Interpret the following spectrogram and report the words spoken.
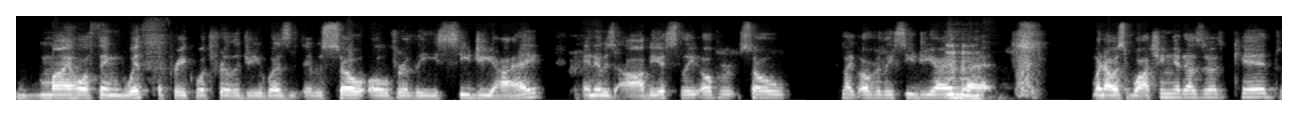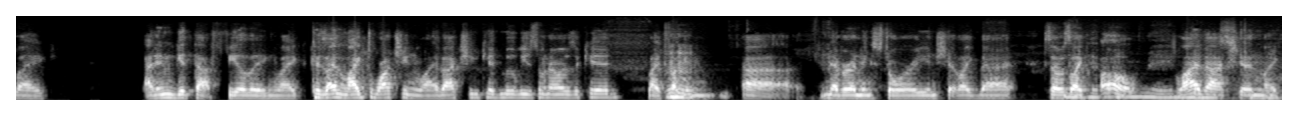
my whole thing with the prequel trilogy was it was so overly CGI and it was obviously over so like overly CGI Mhm. that when I was watching it as a kid, like I didn't get that feeling like because I liked watching live action kid movies when I was a kid, like Mhm. fucking uh never ending story and shit like that. So I was like, oh, live action, like,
